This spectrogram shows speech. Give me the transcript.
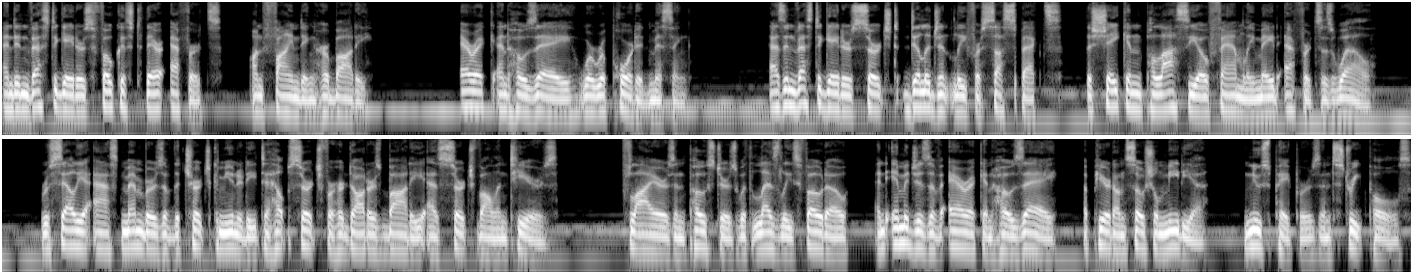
and investigators focused their efforts on finding her body. Eric and Jose were reported missing. As investigators searched diligently for suspects, the shaken Palacio family made efforts as well. Rosalia asked members of the church community to help search for her daughter's body as search volunteers. Flyers and posters with Leslie's photo and images of Eric and Jose appeared on social media, newspapers, and street poles.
